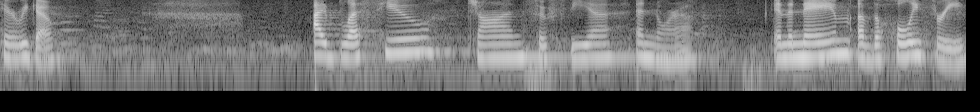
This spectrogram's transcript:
Here we go. I bless you, John, Sophia, and Nora, in the name of the Holy Three,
